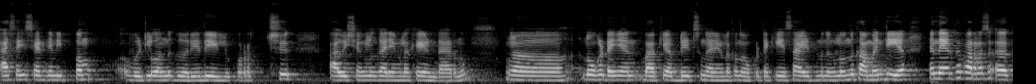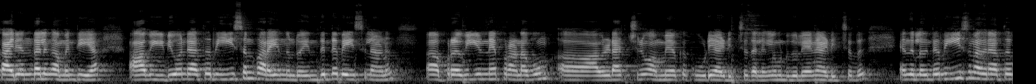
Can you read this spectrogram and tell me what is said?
ആസ് ഐ സൈഡ് ഞാൻ ഇപ്പം വീട്ടിൽ വന്ന് കയറിയതേ ഉള്ളൂ. കുറച്ച് ആവശ്യങ്ങളും കാര്യങ്ങളൊക്കെ ഉണ്ടായിരുന്നു. നോക്കട്ടെ ഞാൻ ബാക്കി അപ്ഡേറ്റ്സും കാര്യങ്ങളൊക്കെ നോക്കട്ടെ. കേസ് ആയിട്ടുണ്ട്. നിങ്ങളൊന്ന് കമന്റ് ചെയ്യുക ഞാൻ നേരത്തെ പറഞ്ഞ കാര്യം എന്തായാലും കമന്റ് ചെയ്യുക ആ വീഡിയോന്റെ അകത്ത് റീസൺ പറയുന്നുണ്ടോ? എന്തിന്റെ ബേസിലാണ് പ്രവീണിനെ പ്രണവും അവരുടെ അച്ഛനും അമ്മയൊക്കെ കൂടി അടിച്ചത് അല്ലെങ്കിൽ മൃദുലേനെ അടിച്ചത് എന്നുള്ളതിന്റെ റീസൺ അതിനകത്ത്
